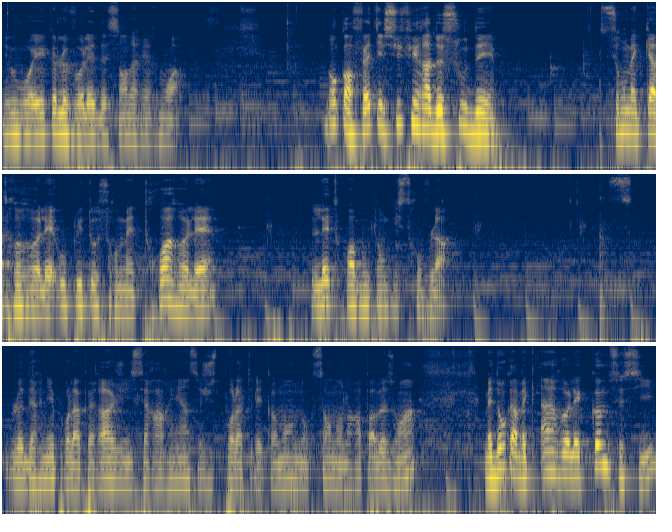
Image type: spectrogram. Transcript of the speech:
Et vous voyez que le volet descend derrière moi. Donc en fait, il suffira de souder sur mes 4 relais, ou plutôt sur mes 3 relais, les 3 boutons qui se trouvent là. Le dernier pour l'appairage, il sert à rien, c'est juste pour la télécommande, donc ça on n'en aura pas besoin. Mais donc avec un relais comme ceci,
